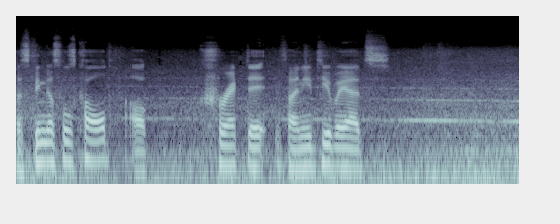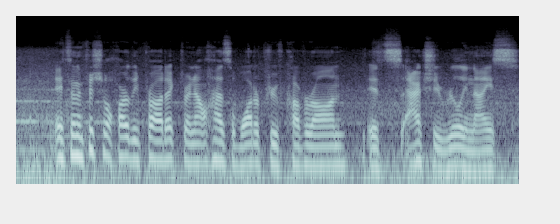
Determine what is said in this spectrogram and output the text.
I think that's what it's called. I'll correct it if I need to, but yeah, it's it's an official Harley product. Right now it has a waterproof cover on. It's actually really nice.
